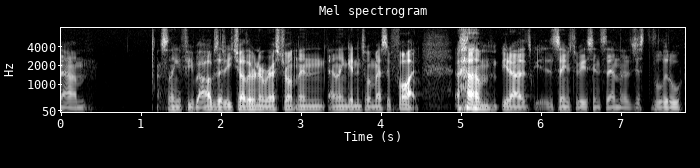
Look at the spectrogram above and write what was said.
um, sling a few barbs at each other in a restaurant and then and then get into a massive fight. Um, you know, it seems to be since then there's just little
